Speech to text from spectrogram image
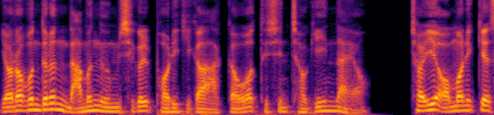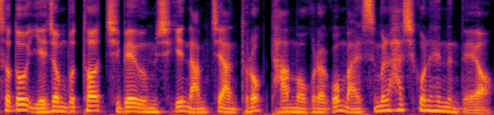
여러분들은 남은 음식을 버리기가 아까워 드신 적이 있나요? 저희 어머니께서도 예전부터 집에 음식이 남지 않도록 다 먹으라고 말씀을 하시곤 했는데요.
